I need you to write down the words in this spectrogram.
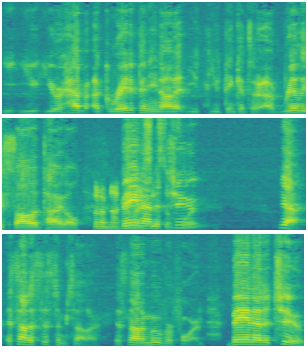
you, you, have a great opinion on it. You, you think it's a, a really solid title. But I'm not going to buy a Bayonetta system 2, for it. Yeah, it's not a system seller. It's not a mover for it. Bayonetta 2,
